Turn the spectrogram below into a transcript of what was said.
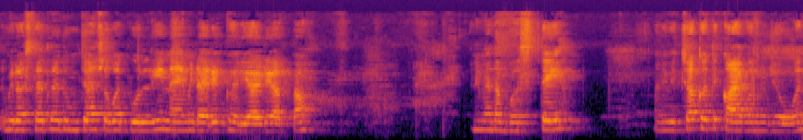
तर मी रस्त्यात काय तुमच्यासोबत बोलली नाही मी डायरेक्ट घरी आले आता. आणि मी आता बसते. आणि विचार करते काय बनू जेवण.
